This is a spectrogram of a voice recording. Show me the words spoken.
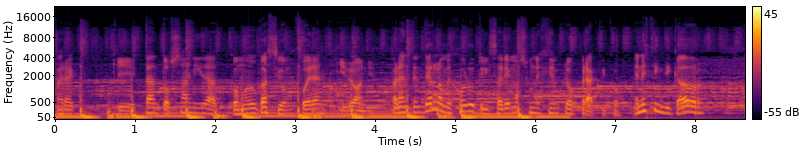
para que tanto sanidad como educación fueran idóneos. Para entenderlo mejor utilizaremos un ejemplo práctico. En este indicador,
